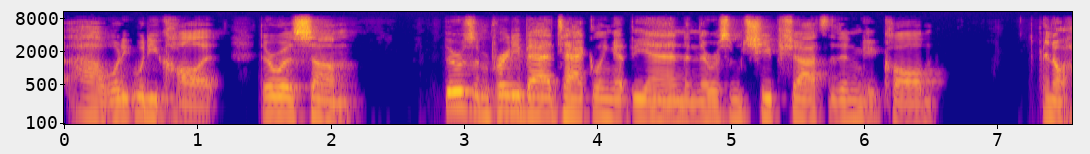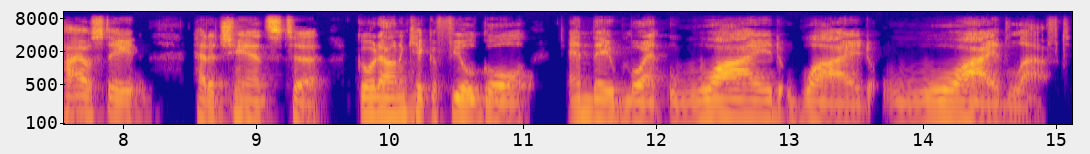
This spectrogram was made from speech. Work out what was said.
uh, what do, what do you call it? There was some, there was some pretty bad tackling at the end, and there were some cheap shots that didn't get called. And Ohio State had a chance to go down and kick a field goal, and they went wide, wide, wide left.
